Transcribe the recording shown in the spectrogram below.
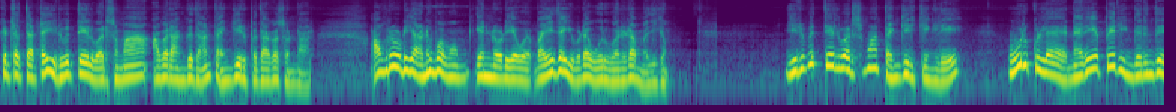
கிட்டத்தட்ட இருபத்தேழு வருஷமாக அவர் அங்கு தான் தங்கியிருப்பதாக சொன்னார். அவருடைய அனுபவம் என்னுடைய வயதை விட ஒரு வருடம் அதிகம். இருபத்தேழு வருஷமாக தங்கியிருக்கீங்களே? ஊருக்குள்ளே நிறைய பேர் இங்கேருந்து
